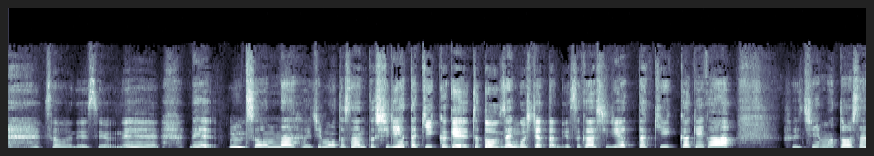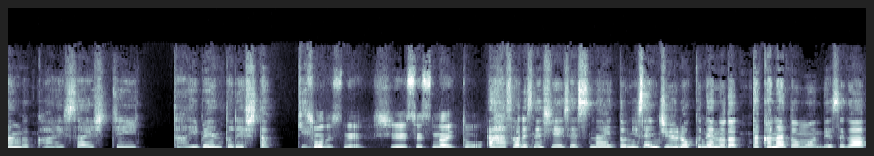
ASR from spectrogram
そうですよね。で、うん、そんな藤本さんと知り合ったきっかけ、ちょっと前後しちゃったんですが、知り合ったきっかけが、藤本さんが開催していたイベントでしたっけそうですね CSS ナイトあそうですね。CSS ナイト2016年のだったかなと思うんですが、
